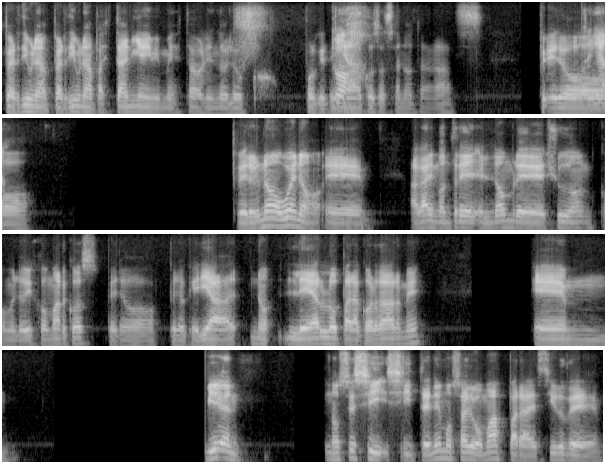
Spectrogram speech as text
perdí, una, perdí una pestaña y me estaba volviendo loco porque tenía cosas anotadas. Pero. Pero no, bueno, eh, acá encontré el nombre de Judon, como lo dijo Marcos, pero, pero quería no, leerlo para acordarme. Em, bien, no sé si, si tenemos algo más para decir de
